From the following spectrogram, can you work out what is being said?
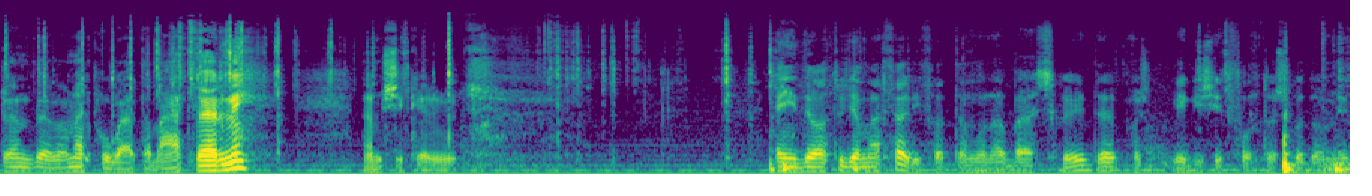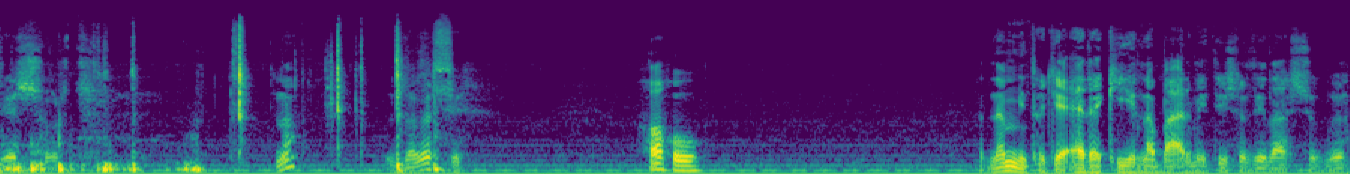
Rendben van, megpróbáltam átverni. Nem sikerült. Ennyi idő alatt ugye már felhívhattam volna a bácskai, de most mégis itt fontoskodom még egy sort. Na, ez beveszi? Ha-ho. Hát nem, mint hogyha erre kiírna bármit is, azért lássuk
